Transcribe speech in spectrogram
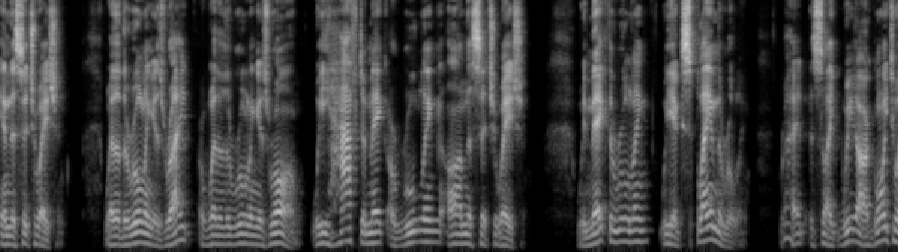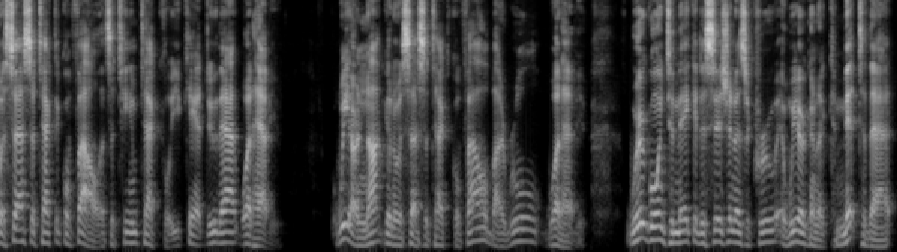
in the situation. Whether the ruling is right or whether the ruling is wrong, we have to make a ruling on the situation. We make the ruling, we explain the ruling, right? It's like we are going to assess a technical foul. It's a team technical. You can't do that, what have you. We are not going to assess a technical foul by rule, what have you. We're going to make a decision as a crew and we are going to commit to that.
